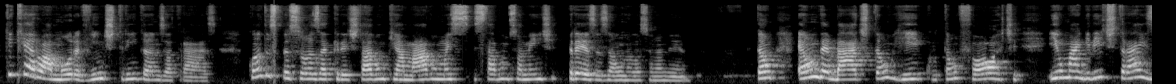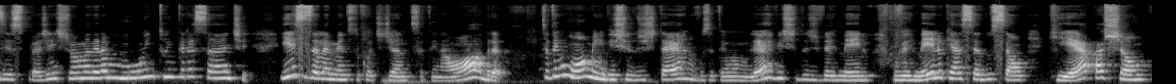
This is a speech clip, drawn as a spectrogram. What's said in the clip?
O que, que era o amor há 20, 30 anos atrás? Quantas pessoas acreditavam que amavam, mas estavam somente presas a um relacionamento? Então, é um debate tão rico, tão forte, e o Magritte traz isso para a gente de uma maneira muito interessante. E esses elementos do cotidiano que você tem na obra, você tem um homem vestido de terno, você tem uma mulher vestida de vermelho, o vermelho que é a sedução, que é a paixão.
